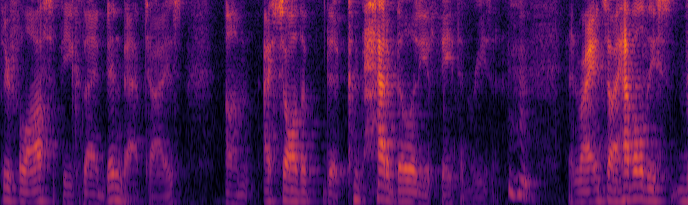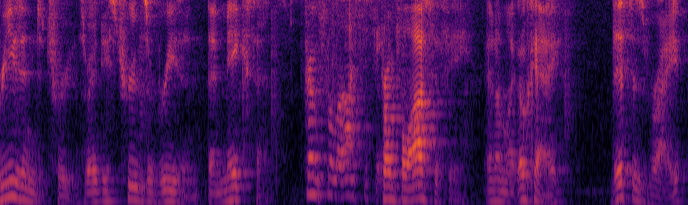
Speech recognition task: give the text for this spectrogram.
through philosophy because I had been baptized, um, I saw the, the compatibility of faith and reason. And right, and so I have all these reasoned truths, right? These truths of reason that make sense From philosophy. from philosophy. And I'm like, okay, this is right.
